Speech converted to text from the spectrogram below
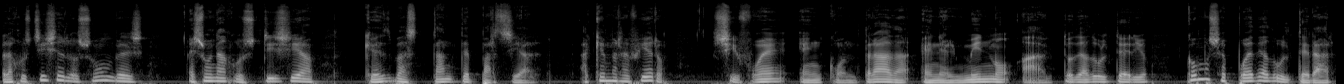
la justicia de los hombres es una justicia que es bastante parcial. ¿A qué me refiero? Si fue encontrada en el mismo acto de adulterio, ¿cómo se puede adulterar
